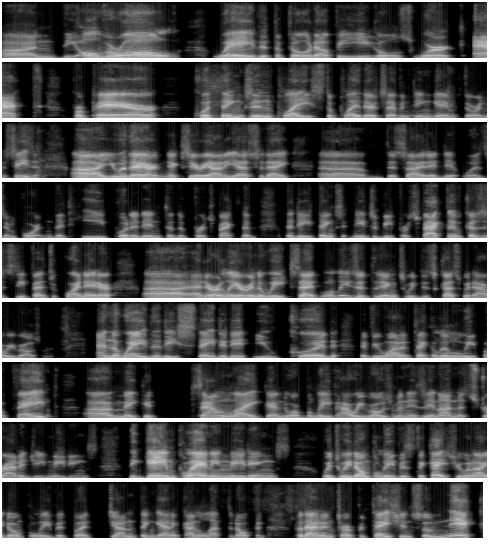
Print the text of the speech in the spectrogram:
on the overall way that the Philadelphia Eagles work, act, prepare, put things in place to play their 17 games during the season. Uh, you were there. Nick Sirianni yesterday uh, decided it was important that he put it into the perspective that he thinks it needs to be perspective because its defensive coordinator uh, at earlier in the week said, well, these are things we discussed with Howie Roseman and the way that he stated it, you could, if you want to take a little leap of faith, uh, make it sound like and or believe Howie Roseman is in on the strategy meetings, the game planning meetings, which we don't believe is the case. You and I don't believe it, but Jonathan Gannon kind of left it open for that interpretation. So Nick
